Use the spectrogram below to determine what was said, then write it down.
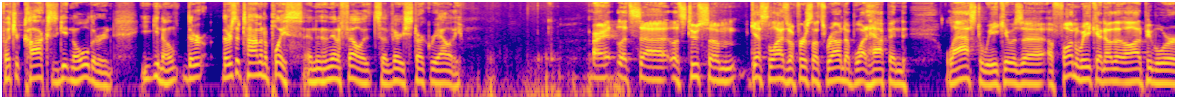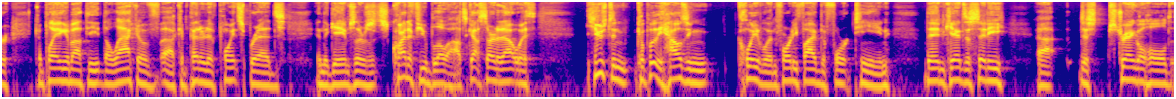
Fletcher Cox is getting older, and you, know, there there's a time and a place, and in the NFL, it's a very stark reality. All right, let's uh, let's do some guess the lines. But first, let's round up what happened last week. It was a, a, fun week. I know that a lot of people were complaining about the the lack of uh, competitive point spreads in the game. So there was quite a few blowouts. Got started out with Houston completely housing Cleveland, forty five to fourteen. Then Kansas City. Uh, just stranglehold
